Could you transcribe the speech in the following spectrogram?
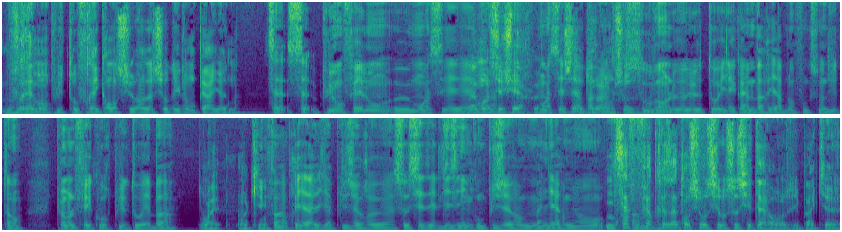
vraiment plutôt fréquent sur, euh, sur des longues périodes? Ça- ça- plus on fait long, euh, moins c'est. bah, Moins c'est cher. Quoi. moins c'est cher. Par contre, souvent le, le taux il est quand même variable en fonction du temps. Plus on le fait court, plus le taux est bas. Ouais, ok. Enfin après il y a, il y a plusieurs euh, sociétés de leasing qui ont plusieurs manières, mais on, Mais ça, faut enfin, faire très attention aussi aux sociétés. Alors, je dis pas qu'il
